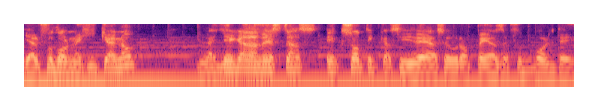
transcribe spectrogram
y al fútbol mexicano la llegada de estas exóticas ideas europeas de fútbol de,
